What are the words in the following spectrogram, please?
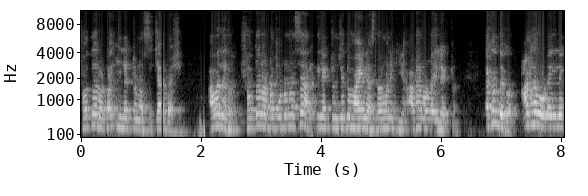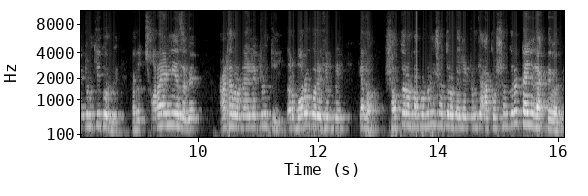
সতেরোটা ইলেকট্রন আছে, চারপাশে। আবার দেখো, সতেরোটা প্রোটন আছে আর ইলেকট্রন যেহেতু মাইনাস তার মানে কি? আঠারোটা ইলেকট্রন এখন দেখো, আঠারোটা ইলেকট্রন কি করবে? তারা ছড়ায় নিয়ে যাবে। আঠারোটা ইলেকট্রন কি? তারা বড় করে ফেলবে। কেন? সতেরোটা প্রোটন সতেরোটা ইলেকট্রনকে আকর্ষণ করে টাইনে রাখতে পারবে।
